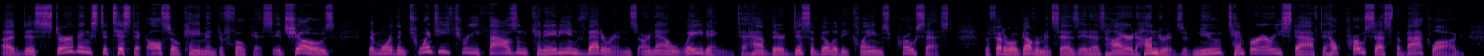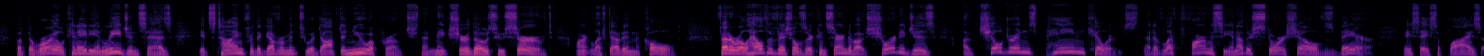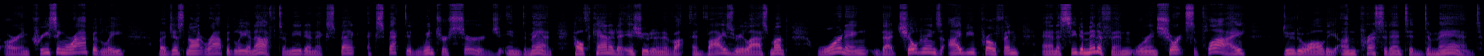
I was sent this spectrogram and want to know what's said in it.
a disturbing statistic also came into focus. It shows that more than 23,000 Canadian veterans are now waiting to have their disability claims processed. The federal government says it has hired hundreds of new temporary staff to help process the backlog. But the Royal Canadian Legion says it's time for the government to adopt a new approach that makes sure those who served aren't left out in the cold. Federal health officials are concerned about shortages of children's painkillers that have left pharmacy and other store shelves bare. They say supplies are increasing rapidly, but just not rapidly enough to meet an expect, expected winter surge in demand. Health Canada issued an adv- advisory last month warning that children's ibuprofen and acetaminophen were in short supply due to all the unprecedented demand.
